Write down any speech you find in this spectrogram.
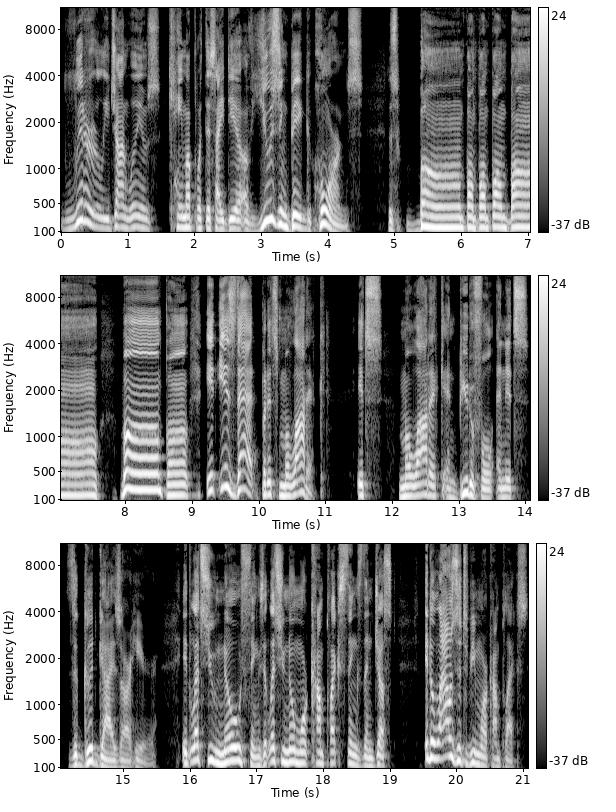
literally John Williams came up with this idea of using big horns. This bum bum bum bum bum bum bum. It is that, but it's melodic. It's melodic and beautiful, and it's the good guys are here. It lets you know things. It lets you know more complex things than just. It allows it to be more complex.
